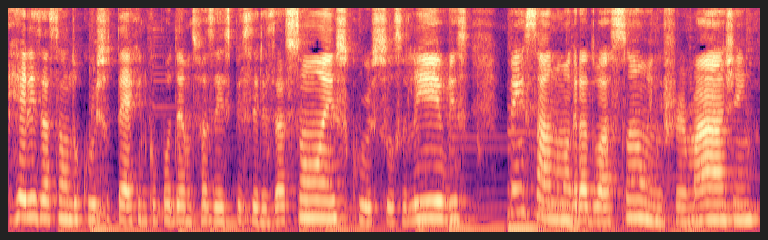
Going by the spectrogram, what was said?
realização do curso técnico, podemos fazer especializações, cursos livres, pensar numa graduação em enfermagem,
